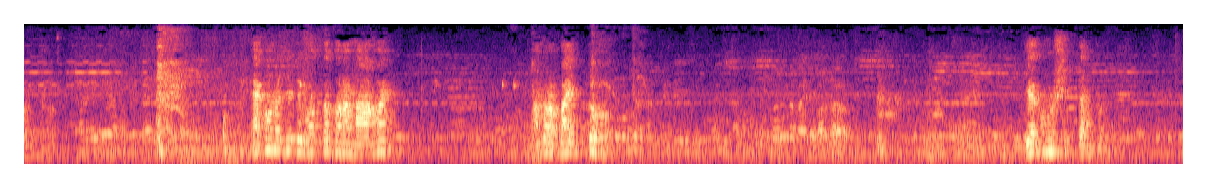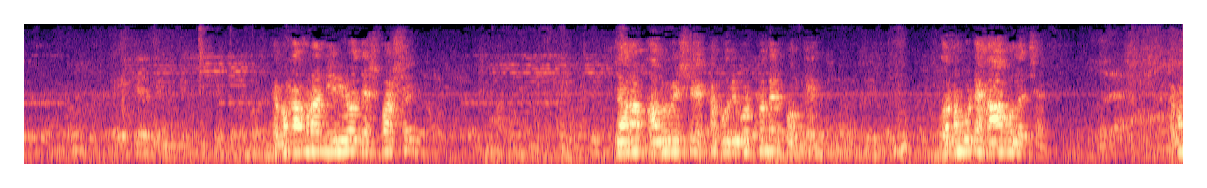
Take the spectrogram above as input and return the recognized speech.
করতে হবে। এখনও যদি বন্ধ করা না হয়, আমরা বাধ্য হব। যে কোনো সিদ্ধান্ত এবং আমরা নিরীহ দেশবাসী, যারা ভালোবেসে একটা পরিবর্তনের পক্ষে গণভোটে হা বলেছেন এবং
